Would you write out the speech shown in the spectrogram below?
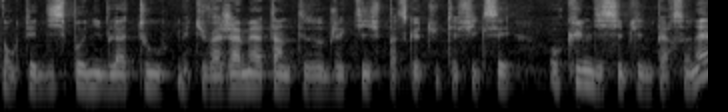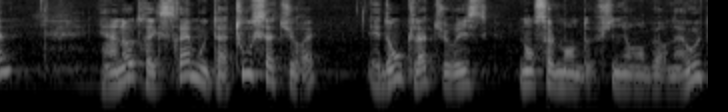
donc tu es disponible à tout, mais tu vas jamais atteindre tes objectifs parce que tu t'es fixé aucune discipline personnelle. Et un autre extrême où tu as tout saturé, et donc là tu risques non seulement de finir en burn-out,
